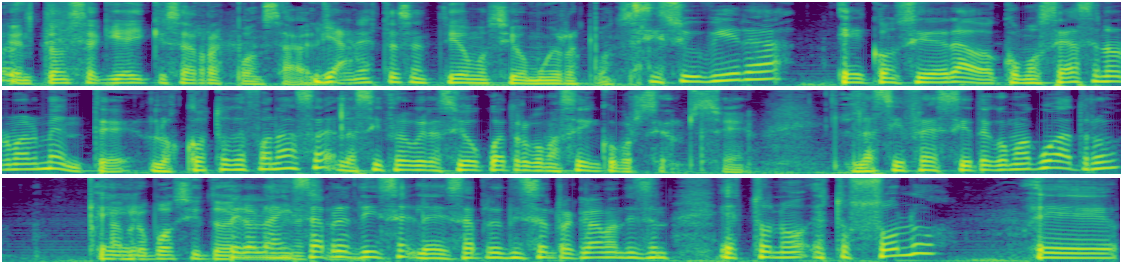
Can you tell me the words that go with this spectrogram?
entonces aquí hay que ser responsable. Y en este sentido hemos sido muy responsables. Si se hubiera eh, considerado como se hace normalmente los costos de FONASA, la cifra hubiera sido 4,5%. Sí. La cifra es 7,4%. a eh, propósito pero las ISAPRES dicen, las ISAPRES dicen, reclaman, dicen, esto no, esto solo eh,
